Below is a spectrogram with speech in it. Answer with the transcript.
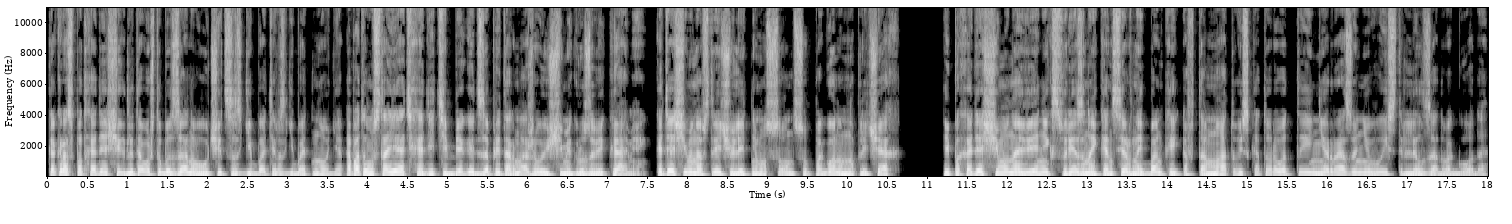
как раз подходящих для того, чтобы заново учиться сгибать и разгибать ноги, а потом стоять, ходить и бегать за притормаживающими грузовиками, катящими навстречу летнему солнцу, погоном на плечах и походящему на веник с врезанной консервной банкой автомату, из которого ты ни разу не выстрелил за два года,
